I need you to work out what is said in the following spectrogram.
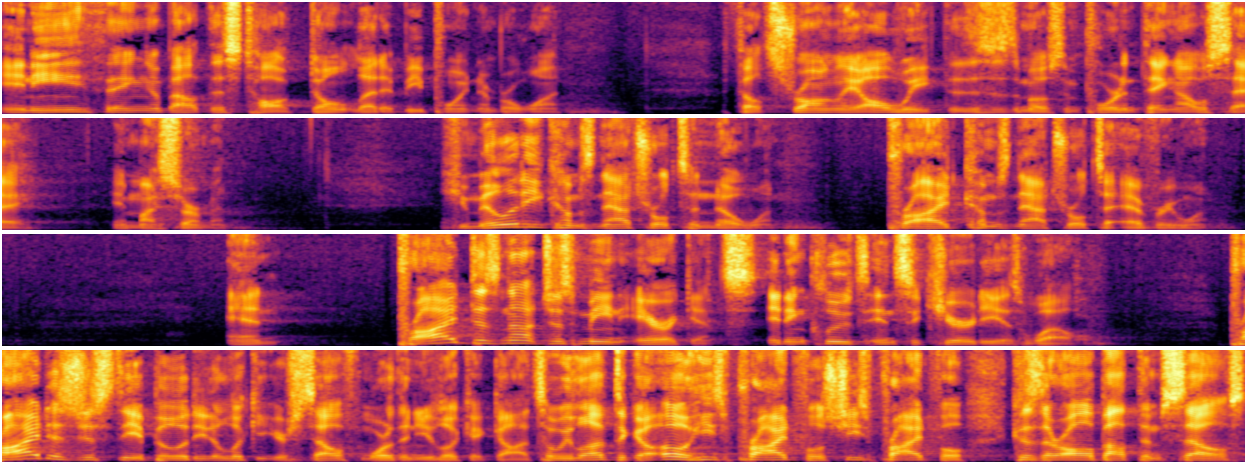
anything about this talk, don't let it be point number one. I felt strongly all week that this is the most important thing I will say in my sermon. Humility comes natural to no one, pride comes natural to everyone. And pride does not just mean arrogance, it includes insecurity as well. Pride is just the ability to look at yourself more than you look at God. So we love to go, oh, he's prideful, she's prideful, because they're all about themselves.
